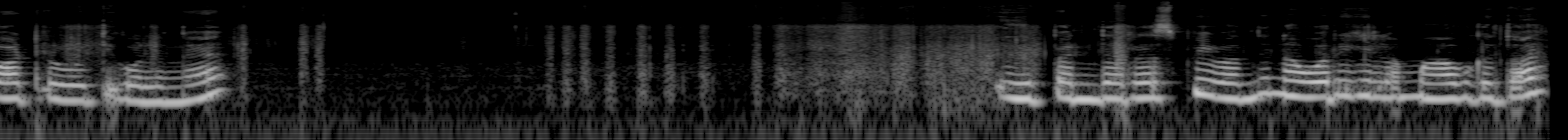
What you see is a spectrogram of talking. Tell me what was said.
வாட்டர் ஊற்றி கொள்ளுங்கள் இப்போ இந்த ரெசிபி வந்து நான் ஒரு கிலோ மாவுக்கு தான்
